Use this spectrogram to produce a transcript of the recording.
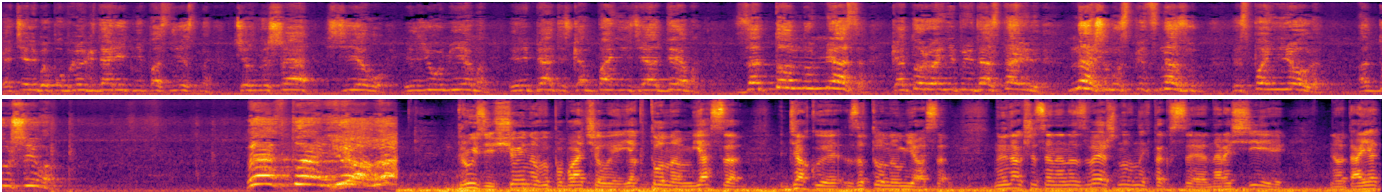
хотели бы поблагодарить непосредственно Черныша, Севу, Илью Мема и ребят из компании «Диадема» за тонну мяса, которую они предоставили нашему спецназу Эспаньола. От души вам. Эспаньола! Друзі, щойно ви побачили, як тонна м'яса дякує за тонну м'яса. Ну інакше це не назвеш, ну в них так все на Росії. От, а як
